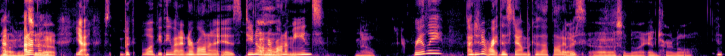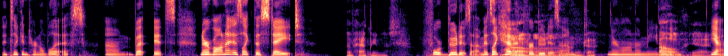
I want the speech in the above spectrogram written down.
Oh, I- I, I don't know. that. Yeah. Bec- well, if you think about it, Nirvana is. Do you know what Oh. Nirvana means? No, Really? I didn't write this down because I thought it like was. uh, something like internal. It's like internal bliss. Um, but it's Nirvana is like the state of happiness. for Buddhism. It's like heaven Oh, for oh, Buddhism. okay. Nirvana meaning. Oh, yeah. Yeah.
